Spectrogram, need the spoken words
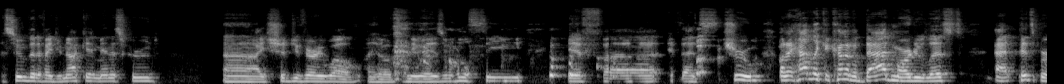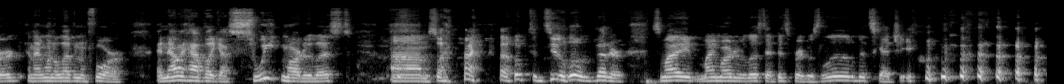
assume that if I do not get mana screwed, uh, I should do very well. I hope. Anyways, we'll see if uh, if that's true. But I had like a kind of a bad Mardu list at Pittsburgh, and I went 11 and four. And now I have like a sweet Mardu list. Um, so I, I hope to do a little better. So my my Mardu list at Pittsburgh was a little bit sketchy. it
